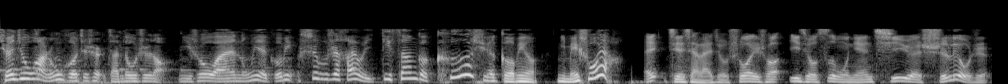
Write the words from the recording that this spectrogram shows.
全球化融合这事儿咱都知道，你说完农业革命，是不是还有第三个科学革命？你没说呀？哎，接下来就说一说，一九四五年七月十六日，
